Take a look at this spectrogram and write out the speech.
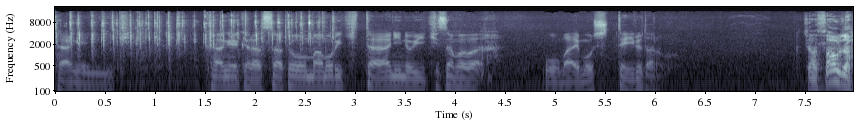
影に生き影から里を守りきった兄の生き様はお前も知っているだろう。じゃあサウゃ。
